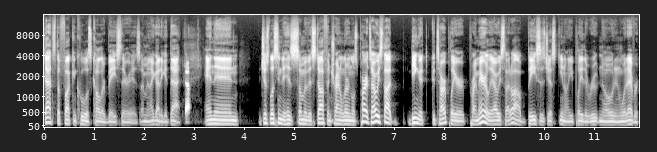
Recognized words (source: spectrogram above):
that's the fucking coolest color bass there is. I mean, I got to get that. Yeah. And then just listening to his some of his stuff and trying to learn those parts, I always thought being a guitar player primarily, I always thought, oh, bass is just you know you play the root note and whatever.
